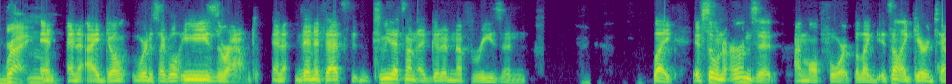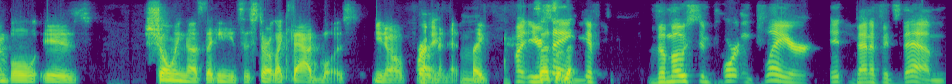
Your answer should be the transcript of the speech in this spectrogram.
Right. Mm. and and I don't. We're just like, well, he's around, and then if that's to me, that's not a good enough reason. Like if someone earns it, I'm all for it. But like, it's not like Garrett Temple is showing us that he needs to start like Thad was, you know, for Right. a minute. Mm. Like But you're that's what saying if the most important player, it benefits them.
